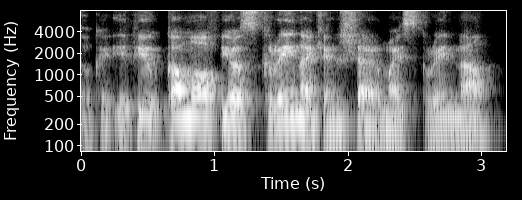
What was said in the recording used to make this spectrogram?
Okay, if you come off your screen, I can share my screen now.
